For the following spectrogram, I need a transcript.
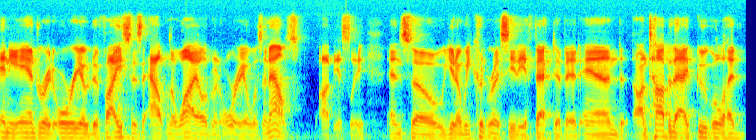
any Android Oreo devices out in the wild when Oreo was announced, obviously. And so, you know, we couldn't really see the effect of it. And on top of that, Google had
